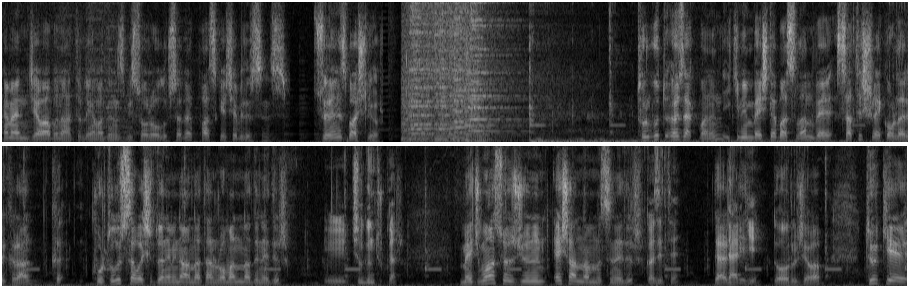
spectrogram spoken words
Hemen cevabını hatırlayamadığınız bir soru olursa da pas geçebilirsiniz. Süreniz başlıyor. Turgut Özakman'ın 2005'te basılan ve satış rekorları kıran Kurtuluş Savaşı dönemini anlatan romanın adı nedir? Ee, Çılgın Türkler. Mecmua sözcüğünün eş anlamlısı nedir? Gazete. Dergi. Dergi. Doğru cevap. Türkiye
